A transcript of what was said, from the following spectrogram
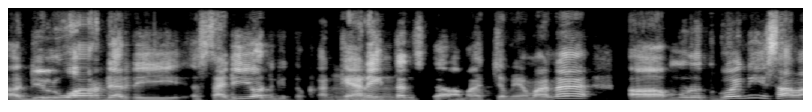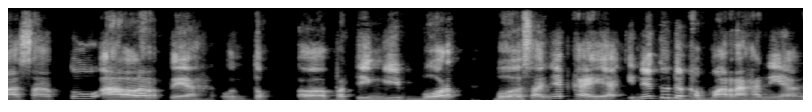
eh, di luar dari stadion gitu kan, Hmm. Carrington segala macam. Yang mana eh, menurut gue ini salah satu alert ya untuk eh, petinggi board bahwasanya kayak ini tuh udah kemarahan yang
